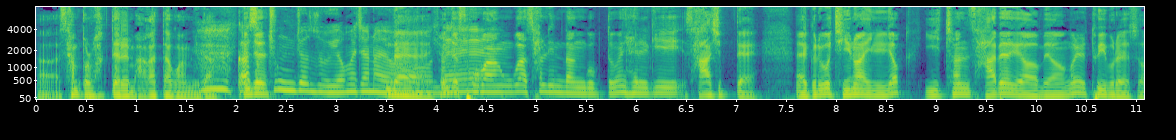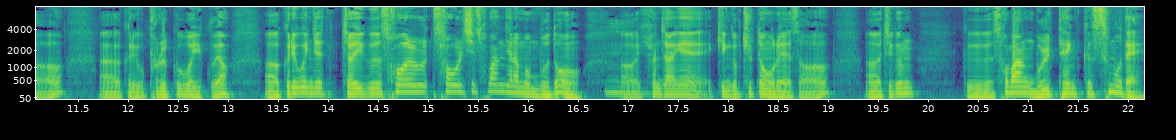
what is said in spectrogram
아, 산불 확대를 막았다고 합니다. 음. 가스 현재 충전소 위험하잖아요. 네, 현재 네. 소방과 산림당국 등은 헬기 40대, 예, 그리고 진화 인력 2,400여 명을 투입을 해서 어 그리고 불을 끄고 있고요. 어 그리고 이제 저희 그 서울 서울시 소방재난본부도 음. 어 현장에 긴급 출동을 해서 어 지금 그 소방 물탱크 20대,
